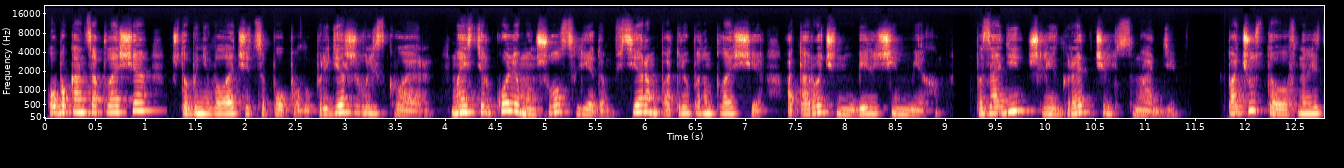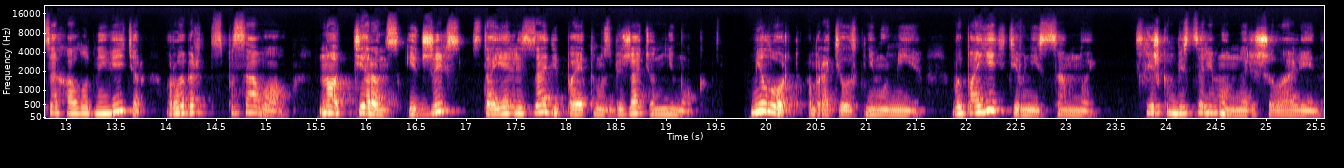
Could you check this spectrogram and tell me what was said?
Оба конца плаща, чтобы не волочиться по полу, придерживали сквайры. Мастер Колемон шел следом в сером потрепанном плаще, отороченном беличьим мехом. Позади шли Гретчель с Мадди. Почувствовав на лице холодный ветер, Роберт спасовал, но Терренс и Джильс стояли сзади, поэтому сбежать он не мог. «Милорд», — обратилась к нему Мия, — «вы поедете вниз со мной?» Слишком бесцеремонно решила Алейна.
